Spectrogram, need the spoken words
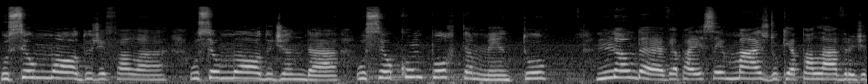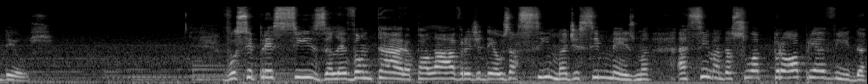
o seu modo de falar, o seu modo de andar, o seu comportamento não deve aparecer mais do que a palavra de Deus. Você precisa levantar a palavra de Deus acima de si mesma, acima da sua própria vida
